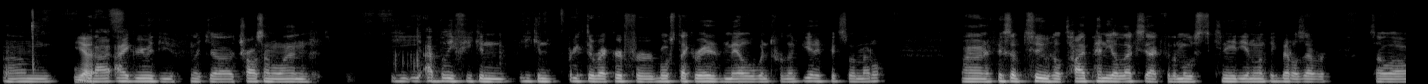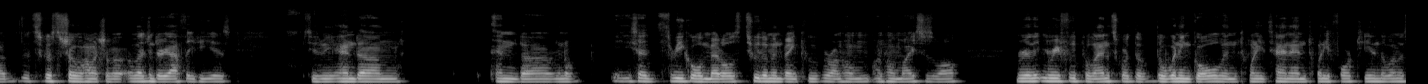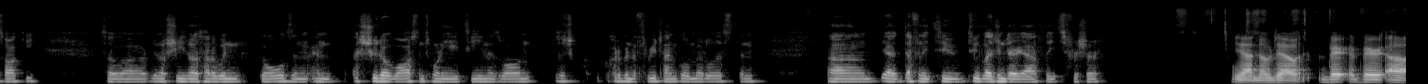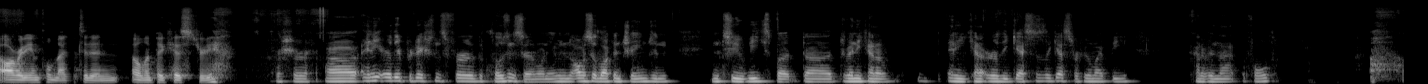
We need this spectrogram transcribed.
Um, yeah, yeah I, I, agree with you. Like uh, Charles Hamelin, he, I believe he can he can break the record for most decorated male Winter Olympian. He picks up a medal. Uh, and if picks up two, he'll tie Penny Oleksiak for the most Canadian Olympic medals ever. So uh, this goes to show how much of a, legendary athlete he is. Excuse me. And um, and uh, you know, he said three gold medals, two of them in Vancouver on home on home ice as well. Marie, Marie-Philip Poulin scored the, the winning goal in 2010 and 2014 in the women's hockey. So uh, you know she knows how to win golds and, and a shootout loss in 2018 as well, and so she could have been a three-time gold medalist. And um, yeah, definitely two two legendary athletes for sure. Yeah, no doubt. Very, very uh, already implemented in Olympic history. For sure. Uh, any early predictions for the closing ceremony? I mean, obviously a lot can change in in two weeks, but uh, do any kind of any kind of early guesses? I guess for who might be kind of in that fold.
